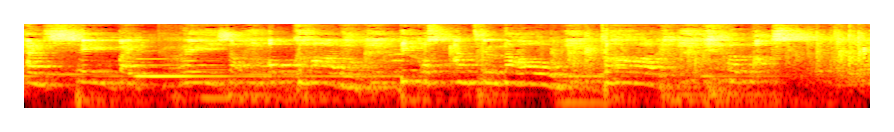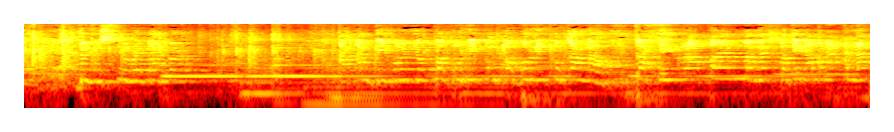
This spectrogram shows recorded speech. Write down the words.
and saved by the grace of God because until now, God helped us. Do you still remember? At ang demonyo, paboritong paborito ka nga, kahirapan mga kapatid, ang mga anak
